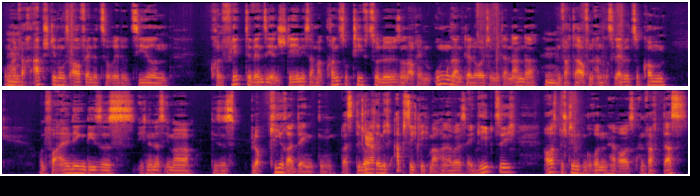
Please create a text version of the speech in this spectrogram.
um mhm. einfach Abstimmungsaufwände zu reduzieren, Konflikte, wenn sie entstehen, ich sag mal, konstruktiv zu lösen und auch im Umgang der Leute miteinander mhm. einfach da auf ein anderes Level zu kommen. Und vor allen Dingen dieses, ich nenne das immer, dieses Blockiererdenken, was die Leute ja. nicht absichtlich machen, aber es ergibt sich aus bestimmten Gründen heraus, einfach das,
